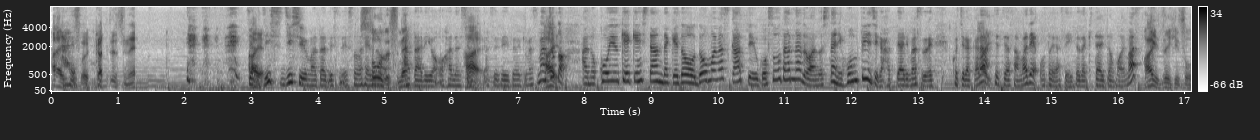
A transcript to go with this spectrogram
はい、はいそういう感じですね。じゃあ、はい次次週またですね、その辺のあたりをお話を聞かせていただきます。まあはいちょっと、あの、こういう経験したんだけど、どう思いますかっていうご相談などは、あの、下にホームページが貼ってありますので、こちらから、はい哲也さんまでお問い合わせいただきたいと思います。はい、ぜひそう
